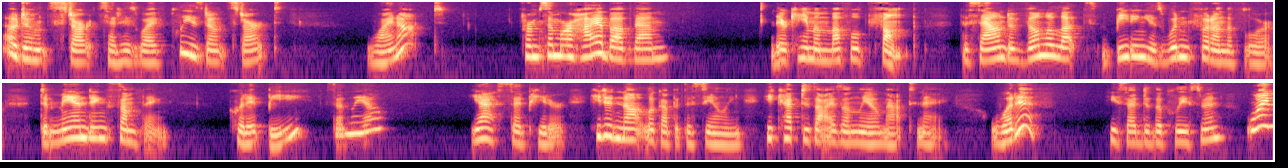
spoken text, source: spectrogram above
Oh, don't start, said his wife. Please don't start. Why not? From somewhere high above them, there came a muffled thump, the sound of Vilna Lutz beating his wooden foot on the floor, demanding something. Could it be? said Leo. Yes, said Peter. He did not look up at the ceiling. He kept his eyes on Leo Matienne. What if? he said to the policeman. Why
